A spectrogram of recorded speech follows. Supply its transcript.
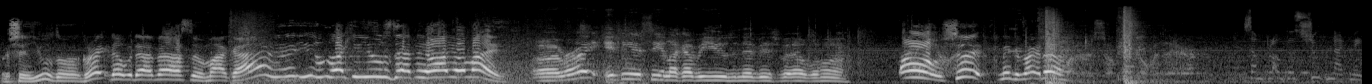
But shit, you was doing great though with that Mastiff, my guy. You like you used that thing all your life. All right. It did seem like I've been using that bitch forever, huh? Oh shit, nigga, right there. There's something over. Some bloke that's shooting at me.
